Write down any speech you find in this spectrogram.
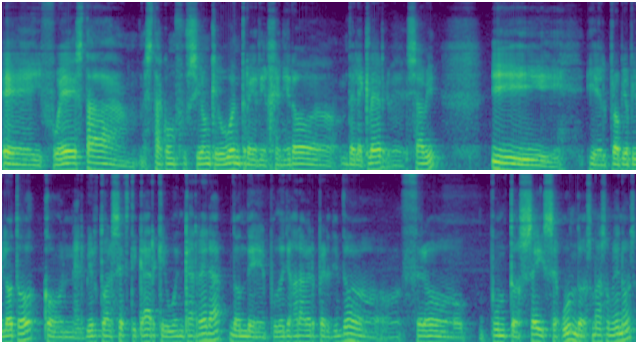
eh, y fue esta, esta confusión que hubo entre el ingeniero de Leclerc, de Xavi, y, y el propio piloto con el Virtual Safety Car que hubo en carrera, donde pudo llegar a haber perdido 0.6 segundos más o menos,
